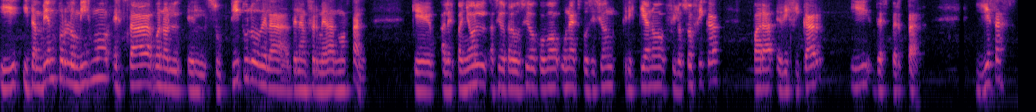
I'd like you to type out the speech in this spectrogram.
Y, también por lo mismo está, bueno, el, subtítulo de la, enfermedad mortal que al español ha sido traducido como una exposición cristiano-filosófica para edificar y despertar. Y esas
